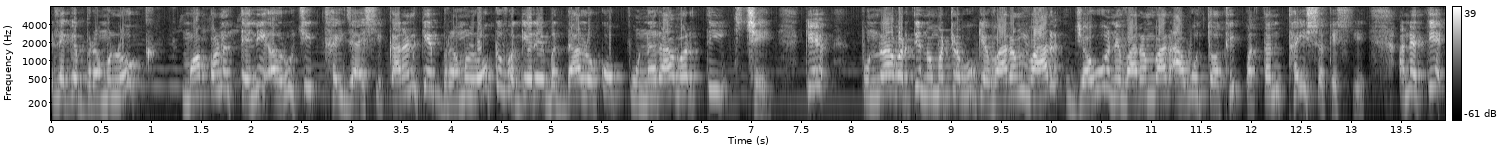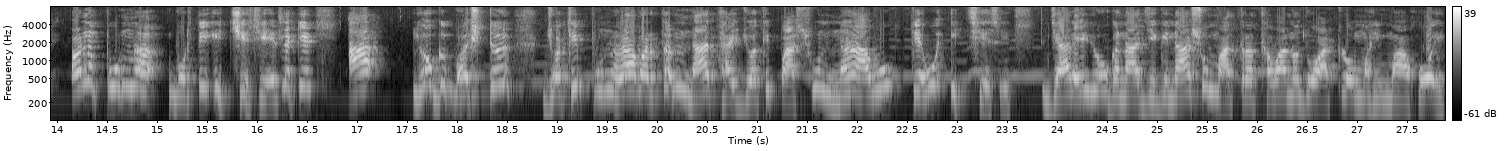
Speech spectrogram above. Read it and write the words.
એટલે કે બ્રહ્મલોકમાં પણ તેની અરુચિ થઈ જાય છે. કારણ કે બ્રહ્મલોક વગેરે બધા લોકો પુનરાવર્તી છે. કે પુનરાવર્તિનો મતલબ હું કે વારંવાર જવું અને વારંવાર આવવું, તોથી પતન થઈ શકે છે. અને તે અન્નપૂર્ણવૃત્તિ ઈચ્છે છે. એટલે કે આ યોગ ભ્રષ્ટ જોથી પુનરાવર્તન ના થાય જોથી પાછું ન આવવું તેવું ઈચ્છે છે જ્યારે યોગના જિજ્ઞાસુ માત્ર થવાનો જો આટલો મહિમા હોય,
